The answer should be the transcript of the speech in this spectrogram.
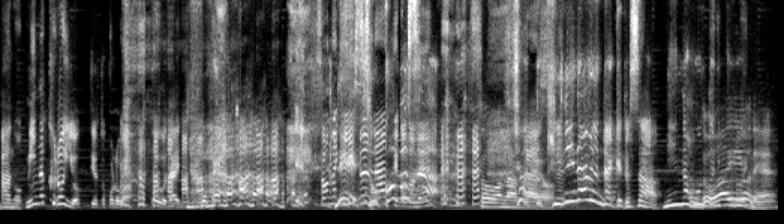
あの、みんな黒いよっていうところは、声を大に。そんな気にすんなってことね。そうなんちょだよっと。気になるんだけどさ、みんな本当に黒いの。よね。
